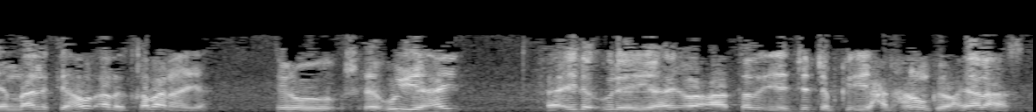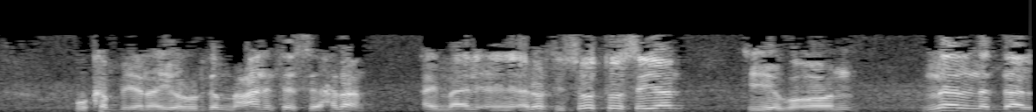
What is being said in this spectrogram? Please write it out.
ee maalintii hawl adag qabanaya inuu u yahay faa'iida u leeyahay oo caatada iyo jajabka iyo xanxanuunka iyo waxyaalahaas uu ka bi'inayo hurdo macaan intay seexdaan ay maali aroortii soo toosayaan iyaga oon meelna daal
